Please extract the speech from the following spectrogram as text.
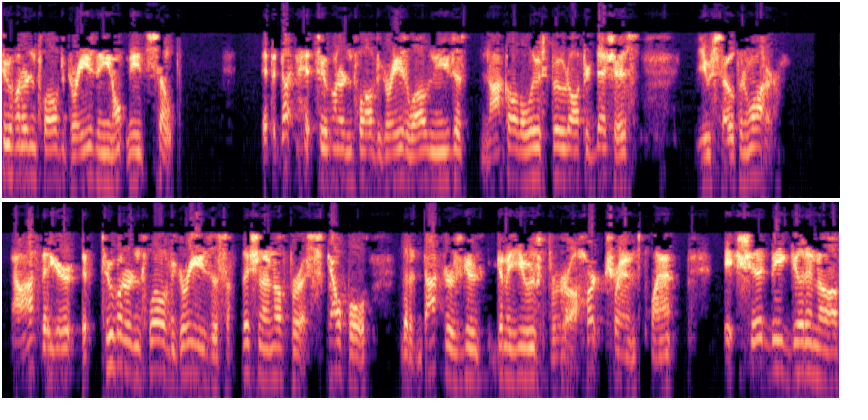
212 degrees, then you don't need soap. If it doesn't hit 212 degrees, well, then you just knock all the loose food off your dishes, use soap and water. Now I figure if 212 degrees is sufficient enough for a scalpel that a doctor is going to use for a heart transplant, it should be good enough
